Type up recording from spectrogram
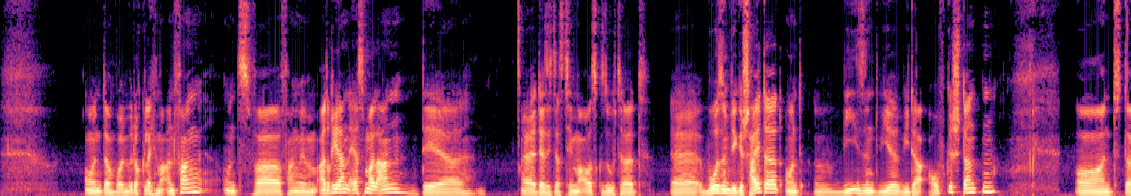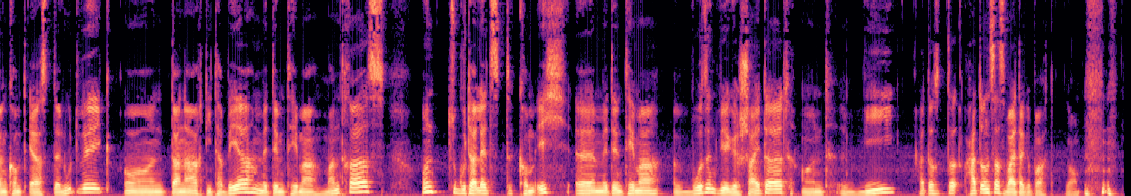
Und dann wollen wir doch gleich mal anfangen. Und zwar fangen wir mit Adrian erstmal an, der, äh, der sich das Thema ausgesucht hat. Äh, wo sind wir gescheitert und wie sind wir wieder aufgestanden? Und dann kommt erst der Ludwig und danach die Tabea mit dem Thema Mantras. Und zu guter Letzt komme ich äh, mit dem Thema, wo sind wir gescheitert und wie hat, das, hat uns das weitergebracht? So.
